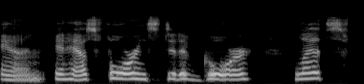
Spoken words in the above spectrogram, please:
and it has for instead of gore. Let's,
